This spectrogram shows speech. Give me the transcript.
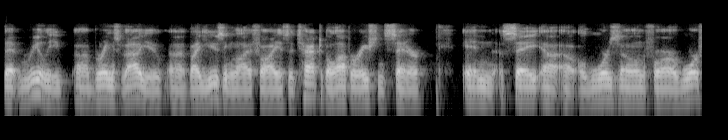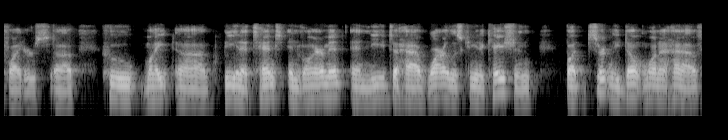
that really uh, brings value by using Li-Fi is a tactical operations center in, say, uh, a war zone for our warfighters uh, who might uh, be in a tent environment and need to have wireless communication, but certainly don't want to have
